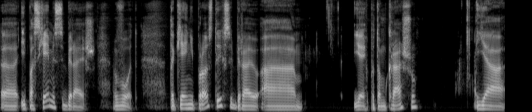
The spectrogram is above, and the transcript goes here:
э, и по схеме собираешь. Вот. Так я не просто их собираю, а я их потом крашу, я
